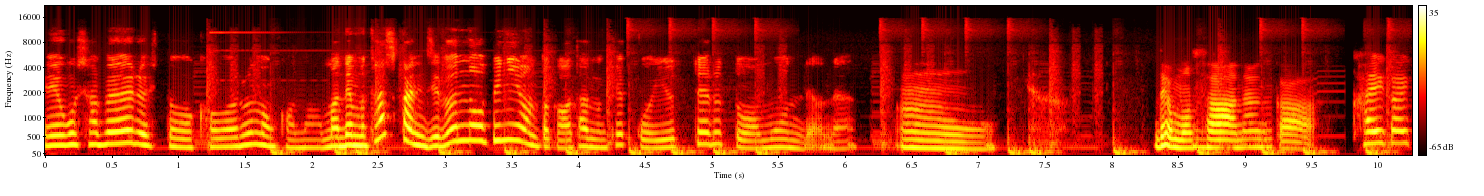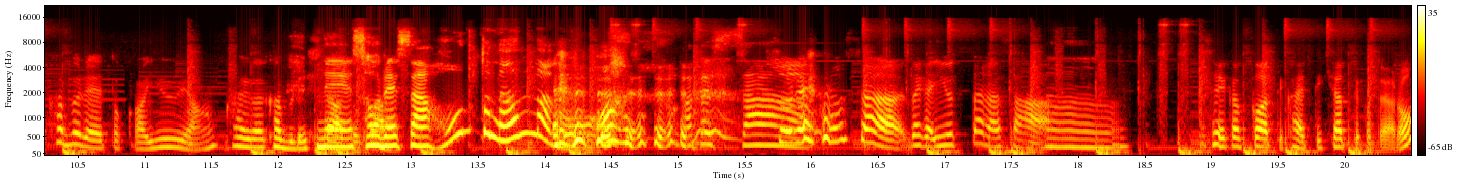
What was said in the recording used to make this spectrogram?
英語喋れる人は変わるのかな。まあでも確かに自分のオピニオンとかは多分結構言ってるとは思うんだよね。うん、でもさ、うん。なんか海外かぶれとか言うやん？海外かぶれしたとか。ねえそれさほんとなんなの？私さ。それもさだから言ったらうさ、ん。性格変わって帰ってきたってことやろ？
